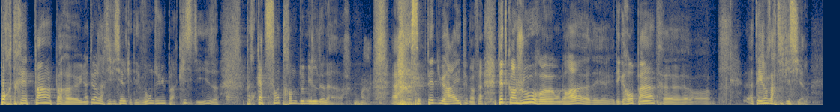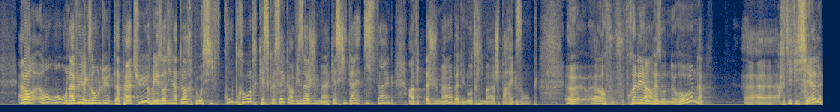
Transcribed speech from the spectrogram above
portrait peint par euh, une intelligence artificielle qui était vendu par Christie's pour 432 000 dollars. C'est peut-être du hype, mais peut-être qu'un jour, euh, on aura euh, des, grands peintres euh, intelligence artificielle. Alors, on, a vu l'exemple de la peinture, mais les ordinateurs peuvent aussi comprendre qu'est-ce que c'est qu'un visage humain. Qu'est-ce qui distingue un visage humain bah, d'une autre image, par exemple. Alors, vous prenez un réseau de neurones, euh, artificiel,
